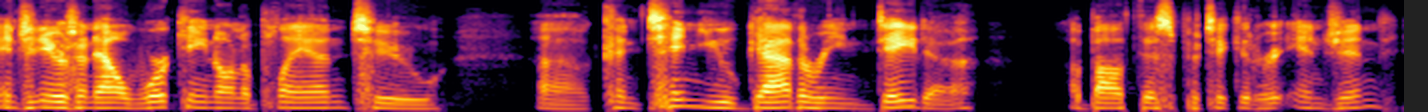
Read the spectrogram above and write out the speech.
Engineers are now working on a plan to uh, continue gathering data about this particular engine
